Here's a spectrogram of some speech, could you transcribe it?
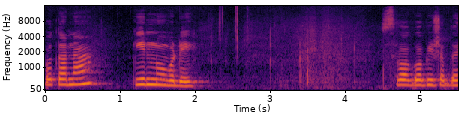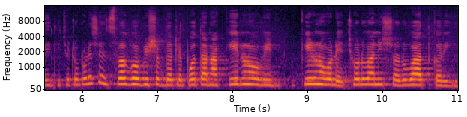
પોતાના કિરણો વડે. સ્વગોભી શબ્દ અહીંથી છૂટો પડે છે સ્વગોભી શબ્દ એટલે પોતાના કિરણો કિરણો વડે છોડવાની શરૂઆત કરી.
